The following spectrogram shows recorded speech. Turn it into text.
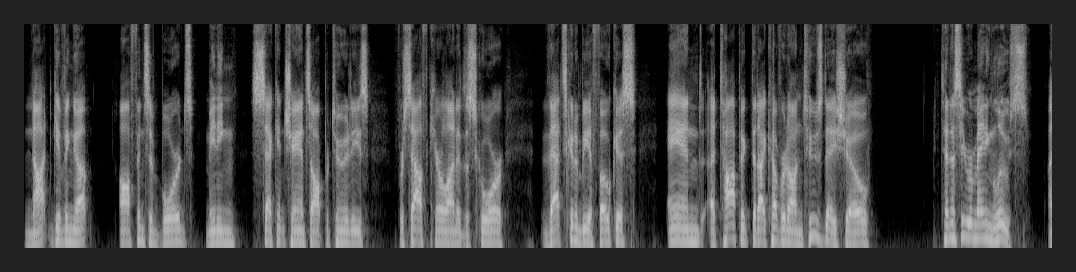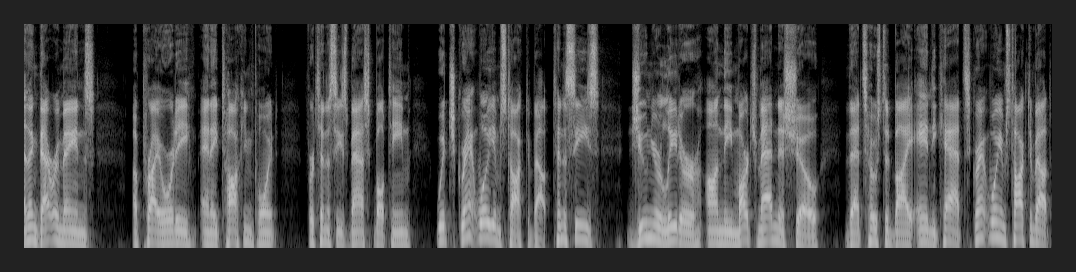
not giving up offensive boards, meaning second chance opportunities for South Carolina to score. That's going to be a focus. And a topic that I covered on Tuesday's show Tennessee remaining loose. I think that remains a priority and a talking point for Tennessee's basketball team, which Grant Williams talked about. Tennessee's junior leader on the March Madness show that's hosted by Andy Katz. Grant Williams talked about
